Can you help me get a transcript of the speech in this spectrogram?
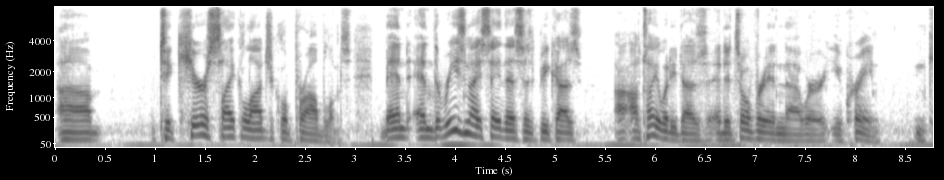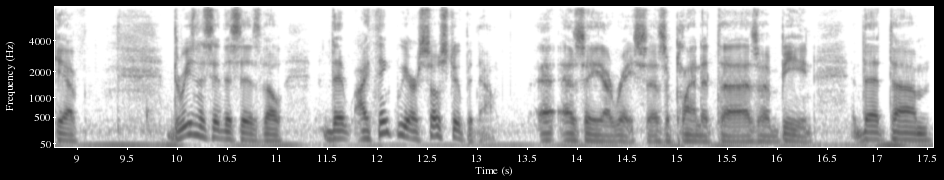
um, to cure psychological problems. And and the reason I say this is because I'll tell you what he does, and it's over in uh, where Ukraine, in Kiev. The reason I say this is though that I think we are so stupid now as a, uh race, as a planet, uh, as a being, that um,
